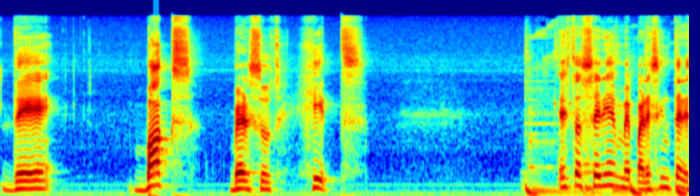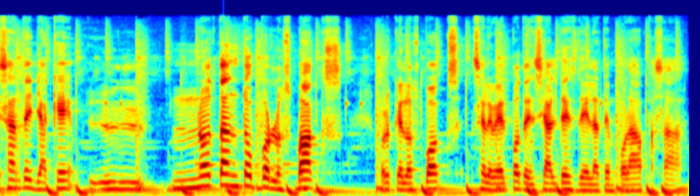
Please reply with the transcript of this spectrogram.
de Bucks versus Hits. Esta serie me parece interesante ya que no tanto por los Bucks porque los Bucks se le ve el potencial desde la temporada pasada,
